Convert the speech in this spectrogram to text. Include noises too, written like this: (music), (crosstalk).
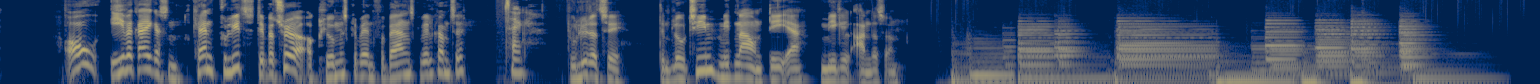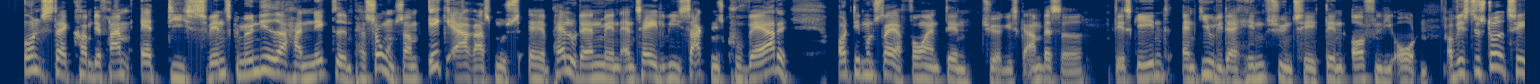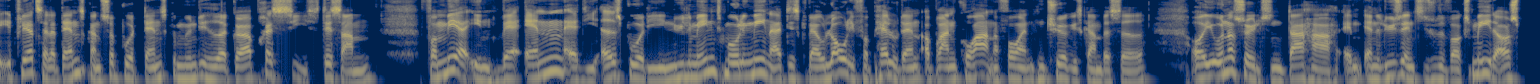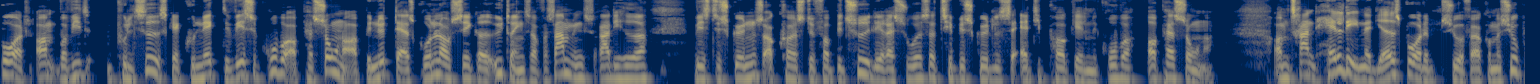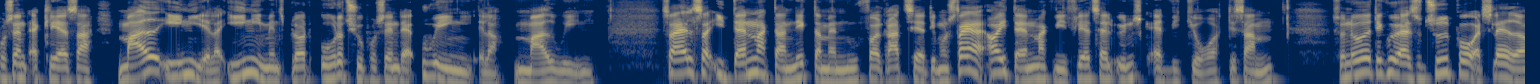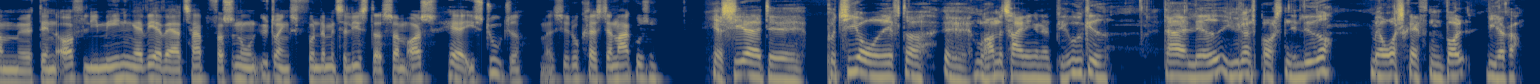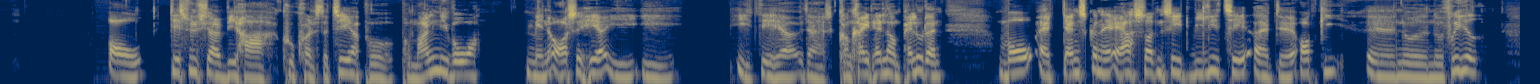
Og Eva Gregersen, kan polit, debattør og klummeskribent for Berlingske. Velkommen til. Tak. Du lytter til Den Blå Team. Mit navn, det er Mikkel Andersson. Onsdag kom det frem, at de svenske myndigheder har nægtet en person, som ikke er Rasmus øh, Paludan, men antageligvis sagtens kunne være det, og demonstrere foran den tyrkiske ambassade. Det skete angiveligt af hensyn til den offentlige orden. Og hvis det stod til et flertal af danskerne, så burde danske myndigheder gøre præcis det samme. For mere end hver anden af de adspurgte i en nylig meningsmåling mener, at det skal være ulovligt for Paludan at brænde koraner foran den tyrkiske ambassade. Og i undersøgelsen, der har Analyseinstituttet Voxmeter også spurgt om, hvorvidt politiet skal kunne nægte visse grupper og personer at benytte deres grundlovssikrede ytrings- og forsamlingsrettigheder, hvis det skyndes at koste for betydelige ressourcer til beskyttelse af de pågældende grupper og personer. Omtrent halvdelen af de adspurgte, 47,7 procent, erklærer sig meget enige eller enige, mens blot 28 procent er uenige eller meget uenige. Så altså i Danmark, der nægter man nu folk ret til at demonstrere, og i Danmark vil et flertal ønske, at vi gjorde det samme. Så noget, det kunne jo altså tyde på, at slaget om øh, den offentlige mening er ved at være tabt for sådan nogle ytringsfundamentalister som os her i studiet. Hvad siger du, Christian Markusen? Jeg siger, at øh, på 10 år efter øh, Mohammed-tegningerne blev udgivet, der er lavet i Jyllandsposten en leder med overskriften Vold virker. Og det synes jeg, vi har kunne konstatere på, på mange niveauer, men også her i, i, i det her, der konkret handler om Paludan, hvor at danskerne er sådan set villige til at øh, opgive øh, noget, noget frihed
